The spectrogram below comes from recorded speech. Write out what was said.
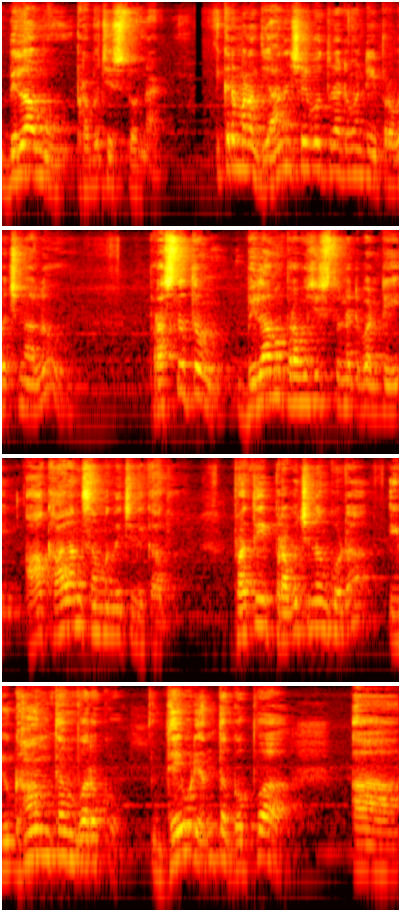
బిలాము ప్రవచిస్తున్నాడు. ఇక్కడ మనం ధ్యానం చేయబోతున్నటువంటి ఈ ప్రవచనాలు ప్రస్తుతం బిలాము ప్రవచిస్తున్నటువంటి ఆ కాలానికి సంబంధించింది కాదు. ప్రతి ప్రవచనం కూడా యుగాంతం వరకు దేవుడు ఎంత గొప్ప ఆ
